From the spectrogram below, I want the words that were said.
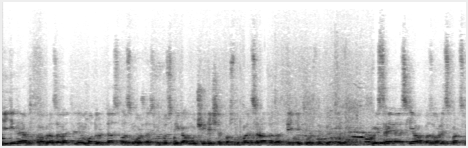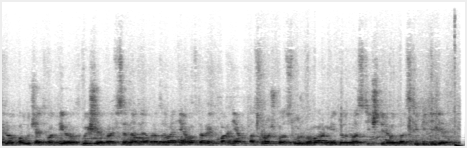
Единый образовательный модуль даст возможность выпускникам училища поступать сразу на третий курс ДГТУ. Выстроенная схема позволит спортсменам получать, во-первых, высшее профессиональное образование, а во-вторых, парням отсрочку от службы в армии до 24-25 лет.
